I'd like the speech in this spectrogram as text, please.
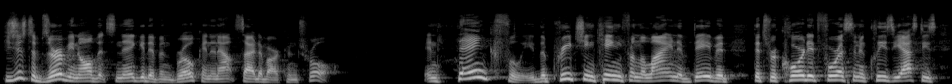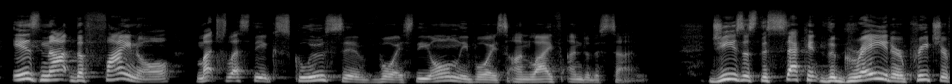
He's just observing all that's negative and broken and outside of our control. And thankfully, the preaching king from the line of David that's recorded for us in Ecclesiastes is not the final, much less the exclusive voice, the only voice on life under the sun. Jesus, the second, the greater preacher,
